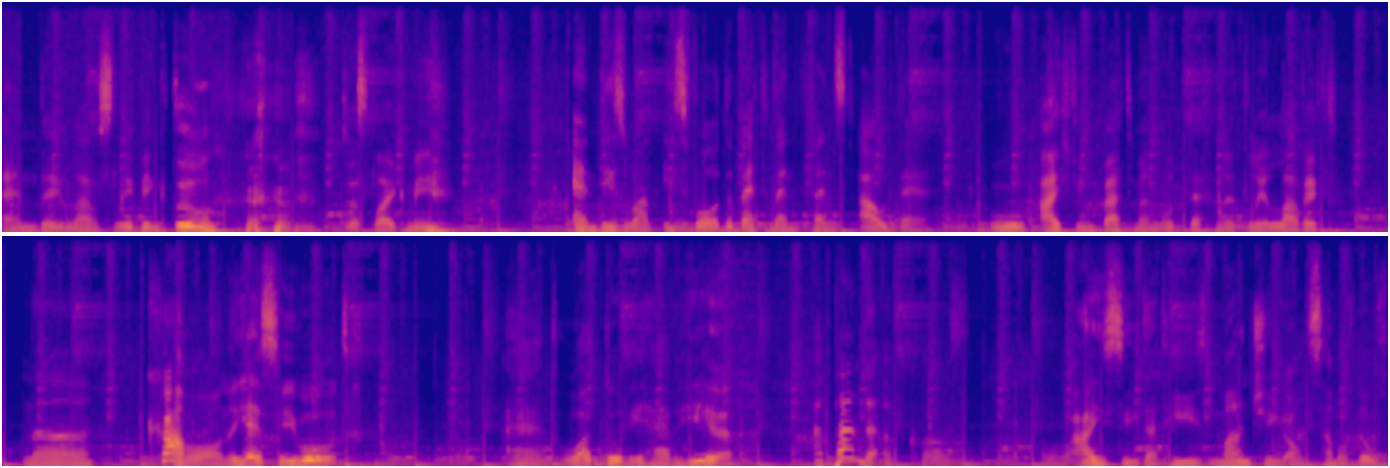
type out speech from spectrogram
And they love sleeping too, just like me. And this one is for the Batman fans out there. Ooh, I think Batman would definitely love it. Nah, Come on, yes he would. And what do we have here? a panda, of course. Oh, I see that he is munching on some of those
